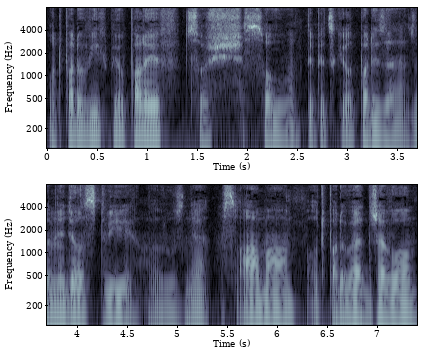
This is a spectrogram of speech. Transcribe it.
odpadových biopaliv, což jsou typicky odpady ze zemědělství, různě sláma, odpadové dřevo,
